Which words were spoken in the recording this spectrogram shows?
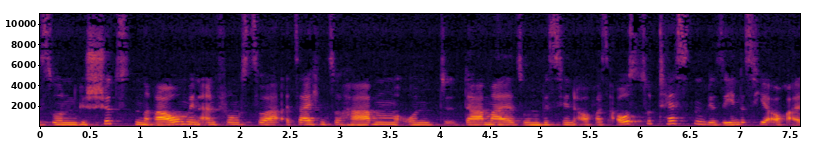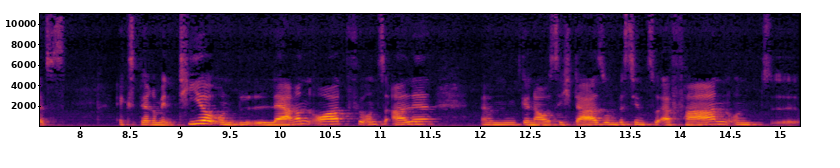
so einen geschützten Raum in Anführungszeichen zu haben und da mal so ein bisschen auch was auszutesten. Wir sehen das hier auch als Experimentier- und Lernort für uns alle ähm, genau, sich da so ein bisschen zu erfahren und äh,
